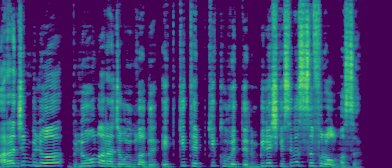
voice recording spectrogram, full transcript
Aracın bloğa, bloğun araca uyguladığı etki tepki kuvvetlerinin bileşkesinin sıfır olması.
